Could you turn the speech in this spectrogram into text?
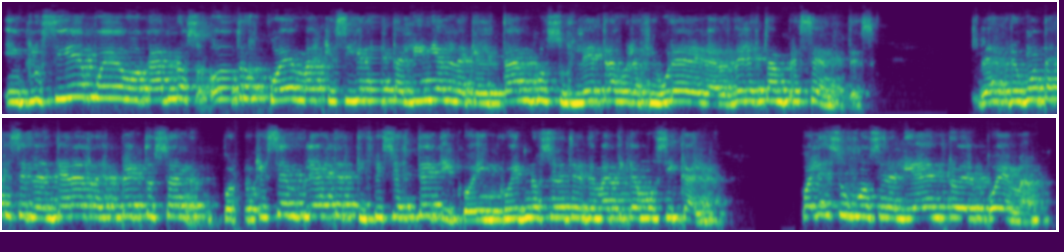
Inclusive puede evocarnos otros poemas que siguen esta línea en la que el tango, sus letras o la figura de Gardel están presentes. Las preguntas que se plantean al respecto son ¿por qué se emplea este artificio estético e incluir nociones de temática musical? ¿Cuál es su funcionalidad dentro del poema?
